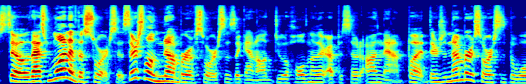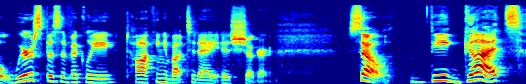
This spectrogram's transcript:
So that's one of the sources. There's a number of sources. Again, I'll do a whole nother episode on that. But there's a number of sources, but what we're specifically talking about today is sugar. So the gut,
